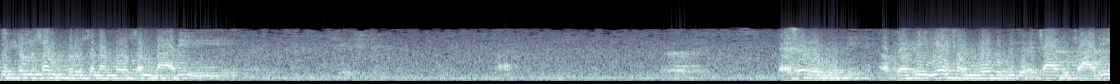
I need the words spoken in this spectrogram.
कि तुम सम पुरुष न मौसम नारी। ऐसे बोल देती है। और कहती ये संयोग विध रचा विचारी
